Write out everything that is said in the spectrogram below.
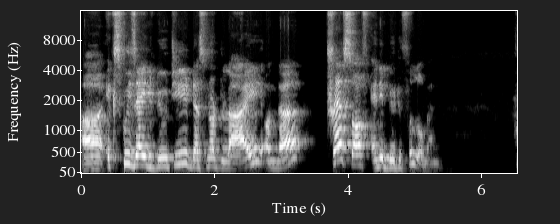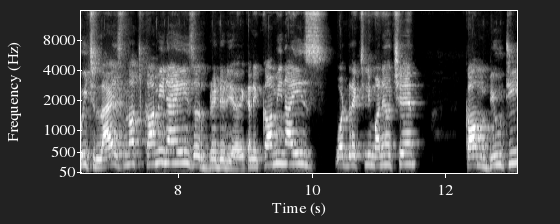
uh, exquisite beauty does not lie on the tress of any beautiful woman which lies not come in eyes or braided hair এখানে come in eyes what actually মানে হচ্ছে come beauty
